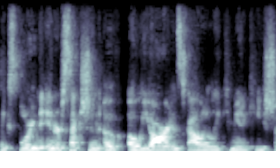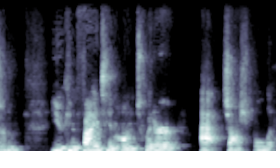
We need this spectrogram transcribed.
exploring the intersection of OER and scholarly communication. You can find him on Twitter at Josh Bolick.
